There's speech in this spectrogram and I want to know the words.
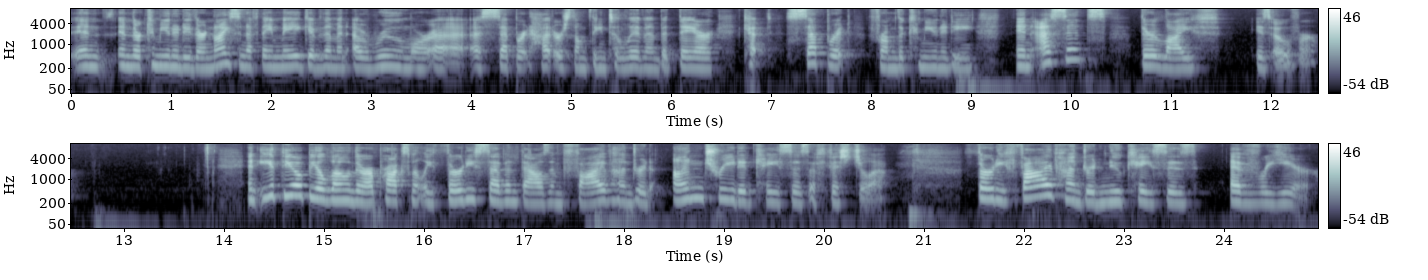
in in their community they're nice enough they may give them an, a room or a, a separate hut or something to live in but they are kept separate from the community in essence their life is over in Ethiopia alone, there are approximately 37,500 untreated cases of fistula, 3,500 new cases every year.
